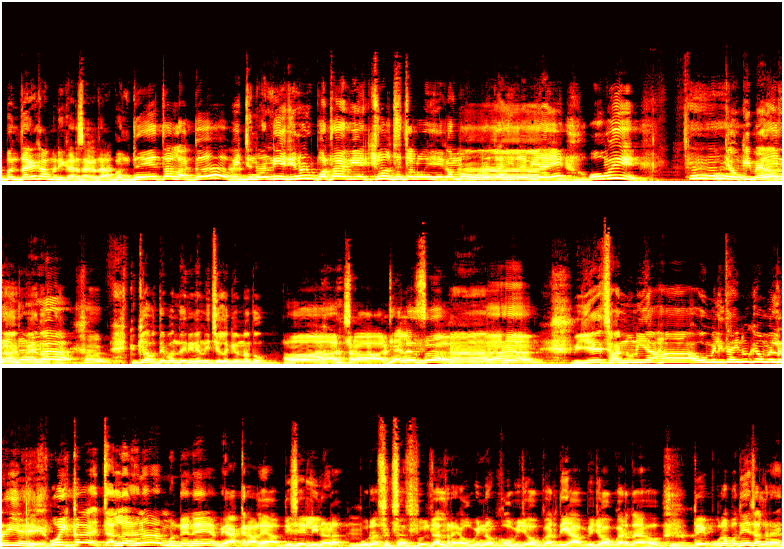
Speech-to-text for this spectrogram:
ਬੰਦਾ ਕੇ ਕੰਮ ਨਹੀਂ ਕਰ ਸਕਦਾ? ਬੰਦੇ ਤਾਂ ਲੱਗ ਵੀ ਜਨਾਨੀ ਜਿਨ੍ਹਾਂ ਨੂੰ ਪਤਾ ਹੈ ਵੀ ਐਕਚੁਅਲ ਚ ਚਲੋ ਇਹ ਕੰਮ ਹੋਣਾ ਚਾਹੀਦਾ ਵੀ ਆਏ ਉਹ ਵੀ ਉਹ ਕਿਉਂਕਿ ਮੈਂ ਦੱਸਦਾ ਮੈਂ ਦੱਸਦਾ। ਕਿਉਂਕਿ ਆਪਦੇ ਬੰਦੇ ਨਹੀਂ ਨਾ ਨੀਚੇ ਲੱਗੇ ਉਹਨਾਂ ਤੋਂ। ਹਾਂ ਅੱਛਾ ਜੈਲਸ ਹਾਂ। ਵੀ ਜੇ ਸਾਨੂੰ ਨਹੀਂ ਆਹ ਉਹ ਮਿਲੀ ਤਾਂ ਇਹਨੂੰ ਕਿਉਂ ਮਿਲ ਰਹੀ ਹੈ ਇਹ? ਉਹ ਇੱਕ ਚੱਲ ਹੈ ਨਾ ਮੁੰਡੇ ਨੇ ਵਿਆਹ ਕਰਾ ਲਿਆ ਆਪਦੀ ਸਹੇਲੀ ਨਾਲ। ਪੂਰਾ ਸਕਸੈਸਫੁਲ ਚੱਲ ਰਿਹਾ ਉਹ ਵੀ ਉਹ ਵੀ ਜੌਬ ਕਰਦੀ ਆ ਆਪ ਵੀ ਜੌਬ ਕਰਦਾ ਉਹ। ਤੇ ਪੂਰਾ ਵਧੀਆ ਚੱਲ ਰਿਹਾ।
